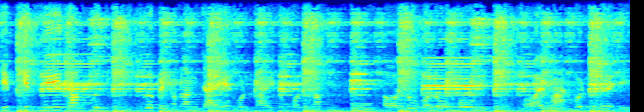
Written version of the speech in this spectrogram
คลิปคลิปนี้ทำขึ้นเพื่อเป็นกำลังใจให้คนไทยทุกคนครับ ต่อสู้กับโรคโควิดขอให้ผ่านพ้นไปด้วยดี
